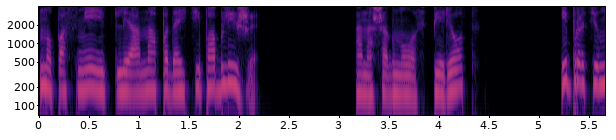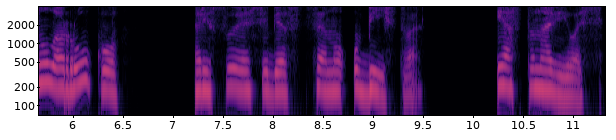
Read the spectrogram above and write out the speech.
Но посмеет ли она подойти поближе? Она шагнула вперед и протянула руку, рисуя себе сцену убийства и остановилась,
